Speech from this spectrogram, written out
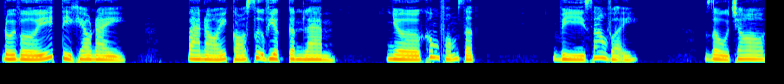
đối với tỷ kheo này, ta nói có sự việc cần làm, nhờ không phóng dật. Vì sao vậy? Dầu cho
